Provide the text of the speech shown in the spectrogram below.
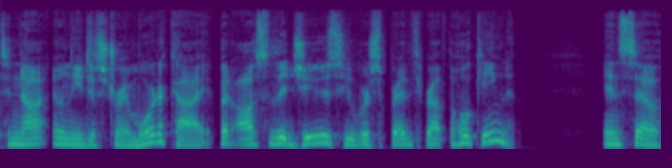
to not only destroy Mordecai, but also the Jews who were spread throughout the whole kingdom. And so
